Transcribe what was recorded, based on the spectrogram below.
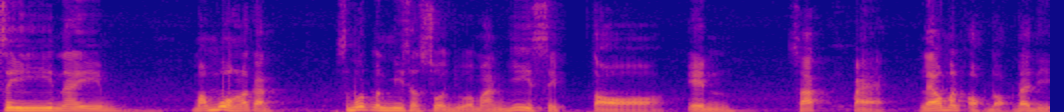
C ในมะม่วงแล้วกัน สมมติมันมีสัดส่วนอยู่ประมาณ 20 ต่อ N สัก 8 แล้วมันออกดอกได้ดี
